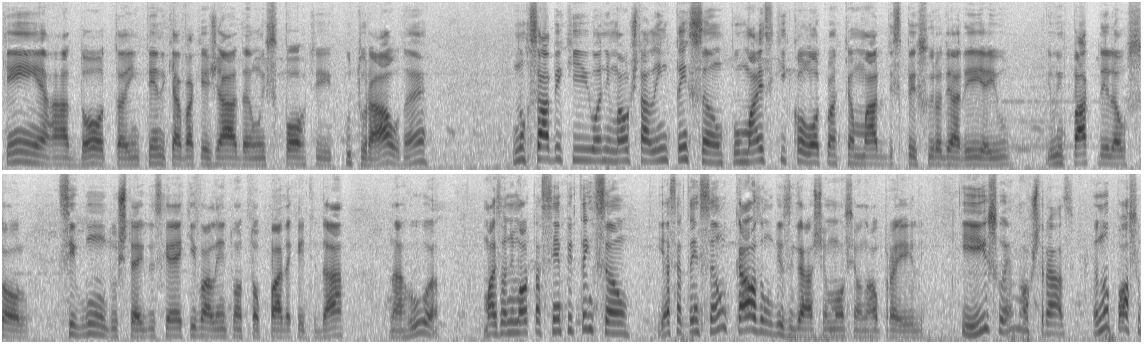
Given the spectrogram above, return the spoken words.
quem a adota entende que a vaquejada é um esporte cultural, né, não sabe que o animal está ali em tensão, por mais que coloque uma camada de espessura de areia e o, e o impacto dele ao solo, segundo os técnicos, que é equivalente a uma topada que a gente dá na rua, mas o animal está sempre em tensão. E essa tensão causa um desgaste emocional para ele. E isso é maus tratos. Eu não posso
